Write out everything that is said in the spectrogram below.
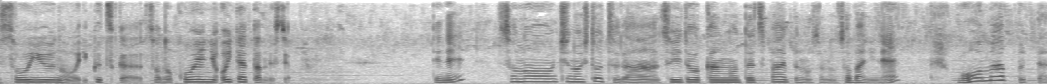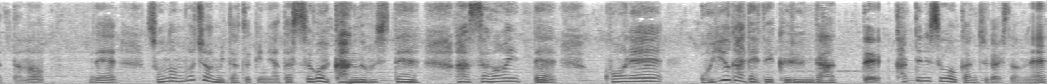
そういうのをいくつかその公園に置いてあったんですよ。でねそのうちの一つが水道管の鉄パイプのそのそばにねウォームアップってあったの。でその文字を見た時に私すごい感動してあすごいってこれお湯が出てくるんだって勝手にすごい勘違いしたのね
